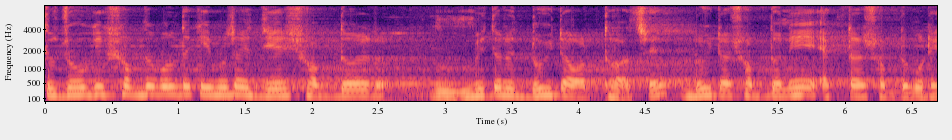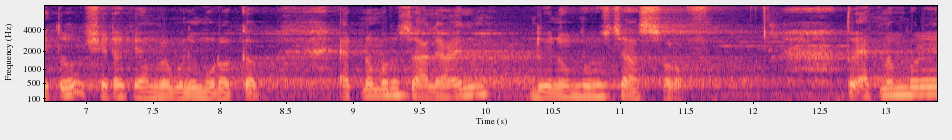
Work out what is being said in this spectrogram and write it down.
তো যৌগিক শব্দ বলতে কি বোঝায়? যে শব্দের ভিতরে দুইটা অর্থ আছে। দুইটা শব্দ নিয়ে একটা শব্দ গঠিত, সেটাকে আমরা বলি মোরাক্কাব। এক নম্বর হচ্ছে আল আইল দুই নম্বর হচ্ছে আসরফ তো এক নম্বরে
